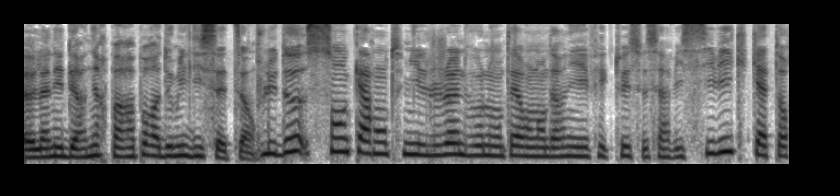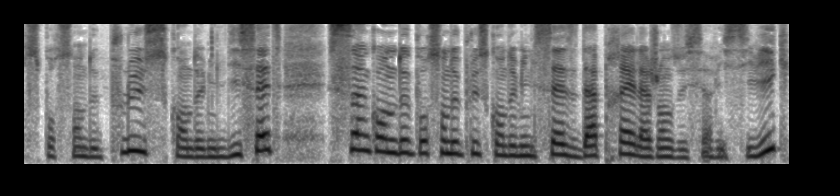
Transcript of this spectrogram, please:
euh, l'année dernière par rapport à 2017. Plus de 140 000 jeunes volontaires ont l'an dernier effectué ce service civique, 14% de plus qu'en 2017, 52% de plus qu'en 2016 d'après l'agence du service civique.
